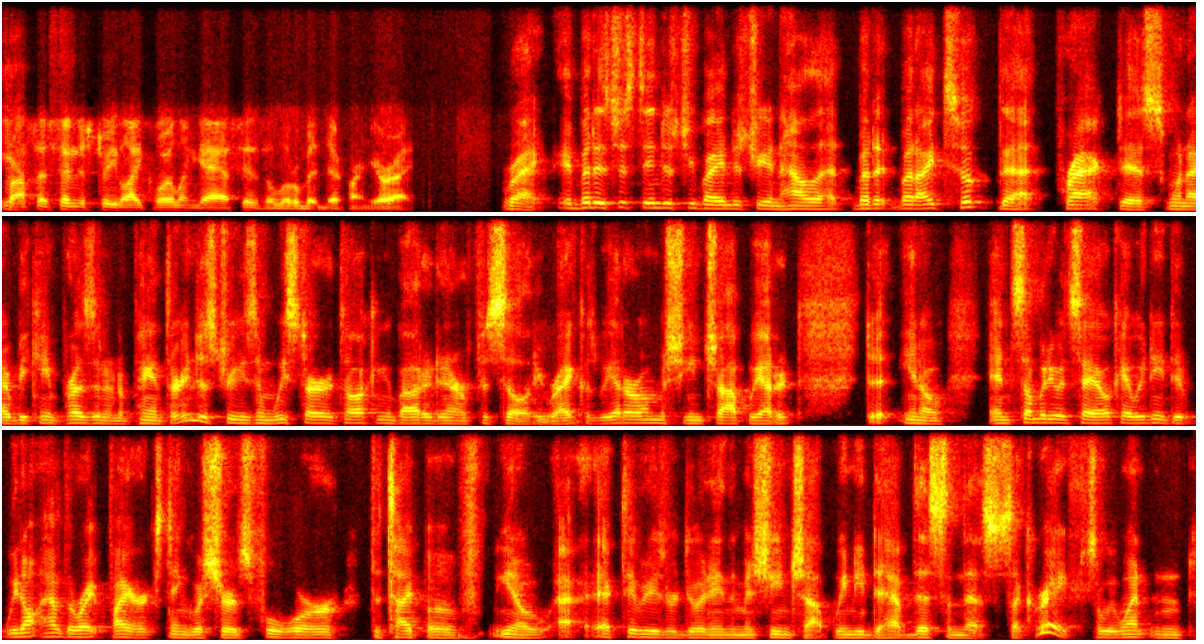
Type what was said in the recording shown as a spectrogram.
yeah. Process industry like oil and gas is a little bit different. You're right. Right, but it's just industry by industry and how that. But it, but I took that practice when I became president of Panther Industries, and we started talking about it in our facility, mm-hmm. right? Because we had our own machine shop, we had it, to, you know, and somebody would say, okay, we need to, we don't have the right fire extinguishers for the type of you know activities we're doing in the machine shop. We need to have this and this. It's like great, so we went and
